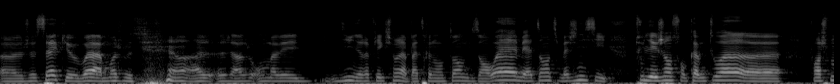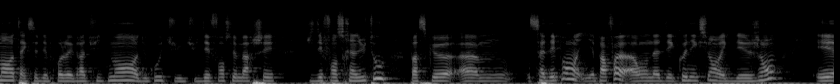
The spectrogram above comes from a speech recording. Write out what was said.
Euh, je sais que voilà, moi je me suis, on m'avait dit une réflexion il n'y a pas très longtemps en me disant ouais mais attends t'imagines si tous les gens sont comme toi, euh, franchement t'acceptes des projets gratuitement, du coup tu, tu, défonces le marché. Je défonce rien du tout parce que euh, ça dépend. Parfois on a des connexions avec des gens et,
